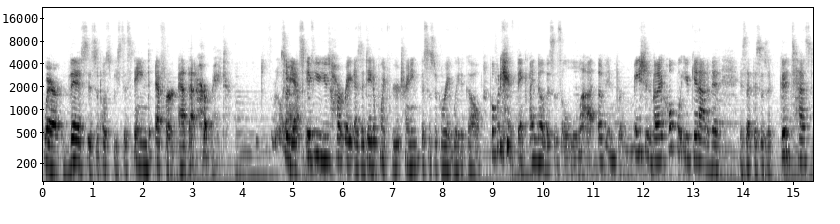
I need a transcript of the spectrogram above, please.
where this is supposed to be sustained effort at that heart rate really So hard. yes, if you use heart rate as a data point for your training, this is a great way to go. But what do you think? I know this is a lot of information, but I hope what you get out of it is that this is a good test.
